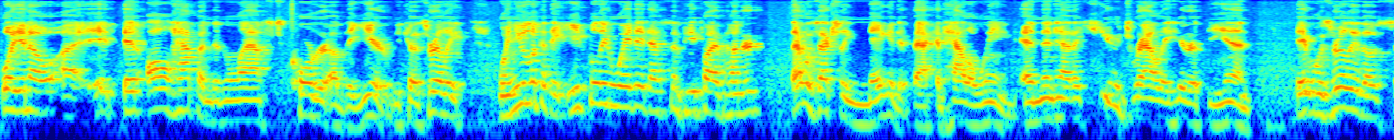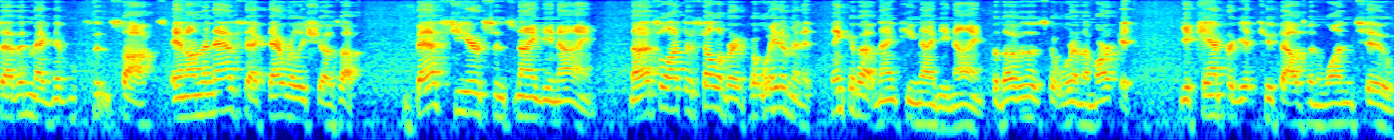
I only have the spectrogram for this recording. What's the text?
Well, you know, uh, it, it all happened in the last quarter of the year because really, when you look at the equally weighted S&P 500, that was actually negative back at Halloween and then had a huge rally here at the end. It was really those seven magnificent stocks. And on the NASDAQ, that really shows up. Best year since 99. Now, that's a lot to celebrate, but wait a minute. Think about 1999. For those of us that were in the market, you can't forget 2001, too.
